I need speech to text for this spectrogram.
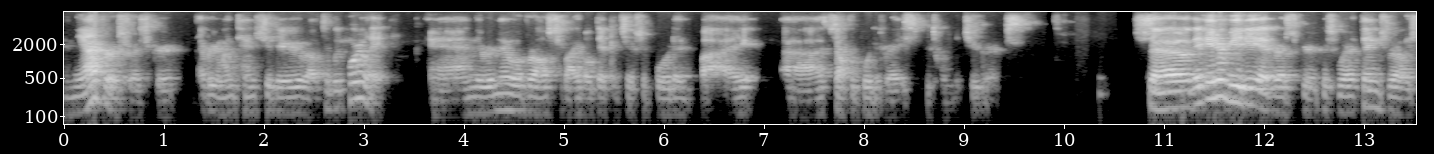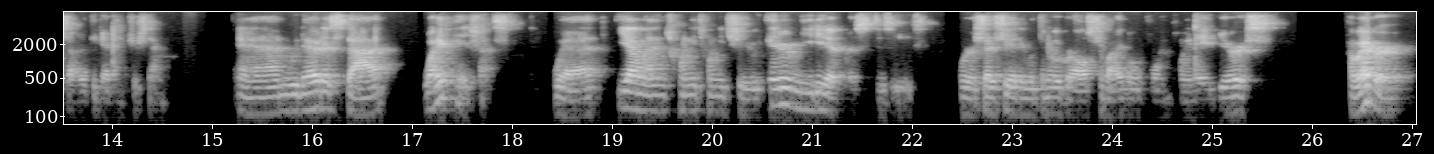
In the adverse risk group, everyone tends to do relatively poorly, and there were no overall survival differences reported by uh, self reported race between the two groups. So, the intermediate risk group is where things really started to get interesting. And we noticed that white patients with ELN 2022 intermediate risk disease were associated with an overall survival of 1.8 years. However,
